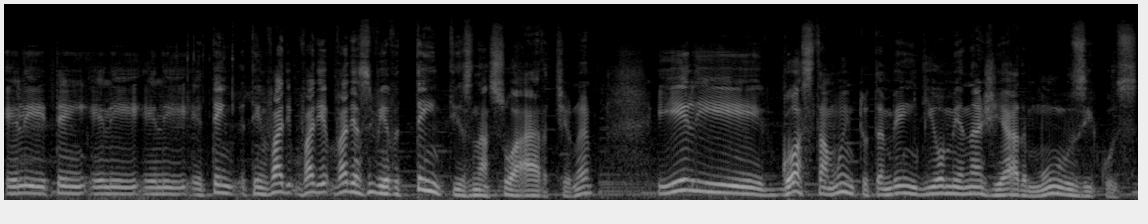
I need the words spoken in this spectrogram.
ele tem, ele, ele tem, tem vari, vari- várias vertentes na sua arte, né? E ele gosta muito também de homenagear músicos,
